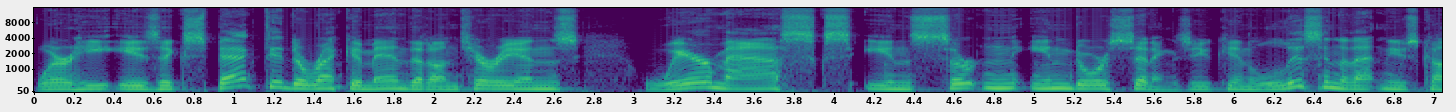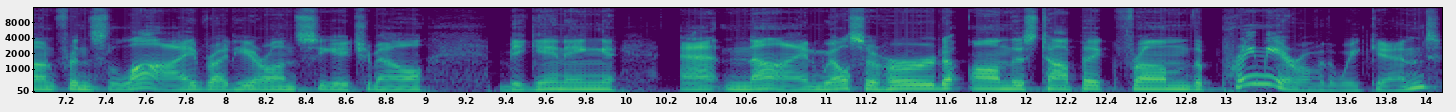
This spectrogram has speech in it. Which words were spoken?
where he is expected to recommend recommend that Ontarians wear masks in certain indoor settings. You can listen to that news conference live right here on CHML beginning at 9. We also heard on this topic from the Premier over the weekend.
